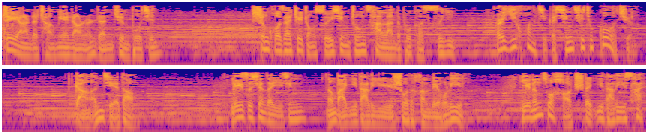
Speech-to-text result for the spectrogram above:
这样的场面让人忍俊不禁。生活在这种随性中灿烂的不可思议，而一晃几个星期就过去了，感恩节到了。李子现在已经能把意大利语说得很流利了，也能做好吃的意大利菜。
